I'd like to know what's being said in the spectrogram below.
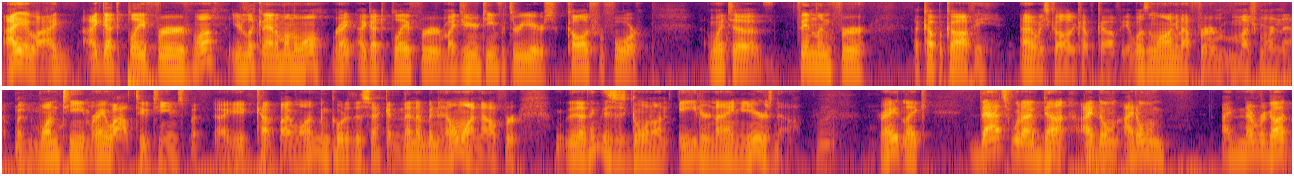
I, I, I got to play for. Well, you're looking at them on the wall, right? I got to play for my junior team for three years, college for four. I went to Finland for a cup of coffee. I always call it a cup of coffee. It wasn't long enough for much more than that. But mm-hmm. one team, right? Wow, two teams. But I get cut by one and go to the second. And then I've been in Hillmond now for, I think this is going on eight or nine years now. Right? Like, that's what I've done. I don't, I don't, I never got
